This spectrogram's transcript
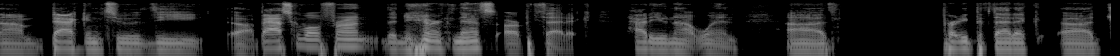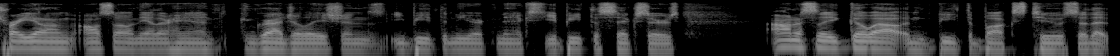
Um, back into the uh, basketball front, the New York Nets are pathetic. How do you not win? Uh, pretty pathetic. Uh, Trae Young, also on the other hand, congratulations. You beat the New York Knicks. You beat the Sixers honestly go out and beat the Bucks too, so that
